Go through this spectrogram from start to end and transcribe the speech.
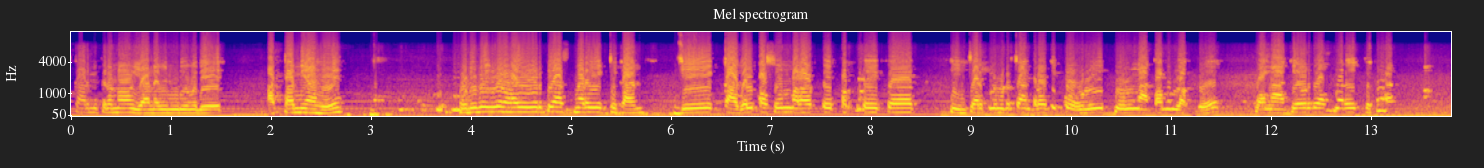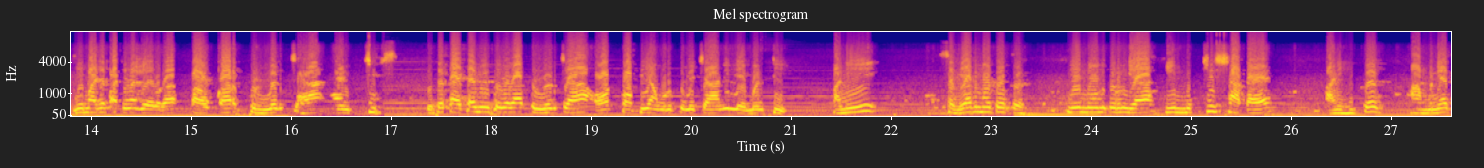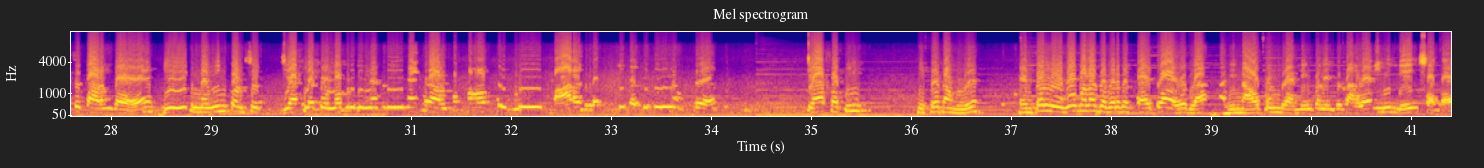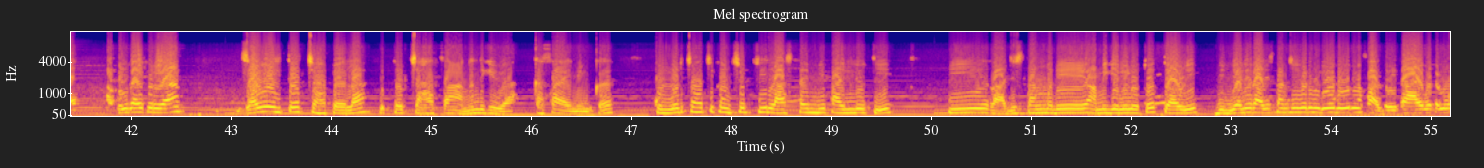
नमस्कार मित्रांनो या नवीन व्हिडिओमध्ये आता मी आहे. पुणे बेंगलोर हायवेवरती असणारं एक ठिकाण जे कागलपासून मला वाटतं फक्त एक तीन चार किलोमीटरच्या अंतरावरती कोहळी टोल नाका म्हणून लागतोय. त्या नाक्यावरती असणारं एक ठिकाण जे माझ्या पाठीमागे आहे बघा पावकार कुल्लड चहा अँड चिप्स इथं काय काय मिळतं बघा? कुल्लड चहा हॉट कॉफी अमृतुल्य चहा आणि लेमन टी आणि सगळ्यात महत्वाचं हे नोंद करून घ्या ही मुख्य शाखा आहे. आणि इथं थांबण्याचं कारण काय आहे? ही एक नवीन कॉन्सेप्ट जी आपल्या कोल्हापूर जिल्ह्याकडे नाही तर मला वाटतं महाराष्ट्रात त्यासाठी इथं थांबलोय. त्यांचा लोगो मला जबरदस्त आहे तो आवडला. आणि नाव पण ब्रँडिंग पण यांचं चांगलं आहे. आणि ही मेन शाखा आहे. आपण काय करूया? जाऊया इथं चहा प्यायला. इथं चहाचा आनंद घेऊया. कसा आहे नेमकं? कुल्लड चहाची कॉन्सेप्ट जी लास्ट टाइम मी पाहिली होती की राजस्थानमध्ये आम्ही गेलेलो होतो त्यावेळी. दिल्ली आणि राजस्थानचे जर व्हिडिओ बघून नसाल तर इथं आय बटन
